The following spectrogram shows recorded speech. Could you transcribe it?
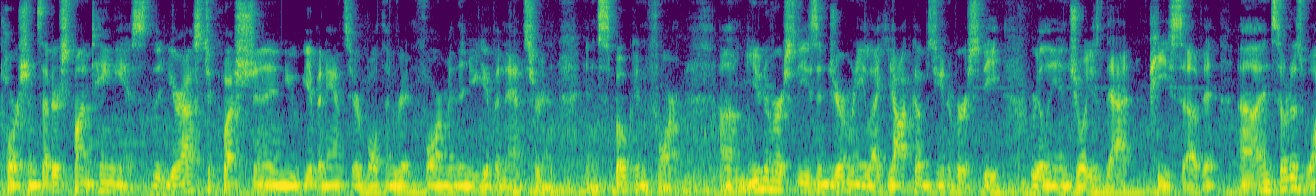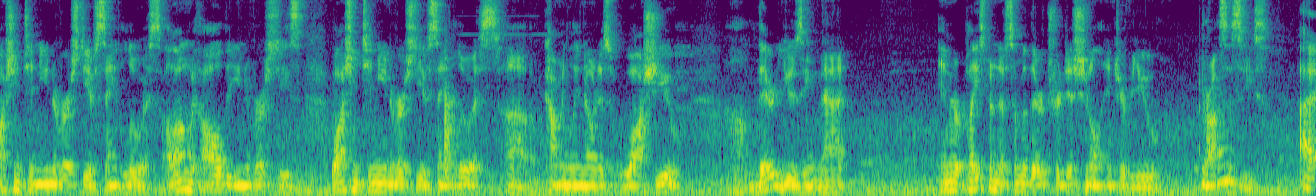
portions that are spontaneous. That you're asked a question and you give an answer both in written form and then you give an answer in, in spoken form. Um, universities in Germany, like Jacobs University, really enjoys that piece of it, uh, and so does Washington University of St. Louis, along with all the universities. Washington University of St. Louis, uh, commonly known as WashU, um, they're using that in replacement of some of their traditional interview processes. I,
